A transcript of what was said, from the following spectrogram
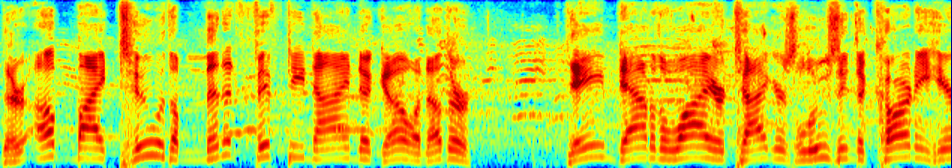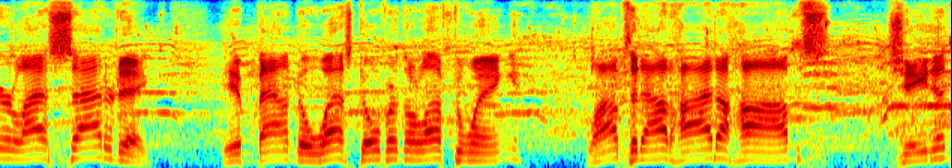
They're up by two with a minute 59 to go. Another Game down to the wire. Tigers losing to Kearney here last Saturday. Inbound to West over in the left wing. Lobs it out high to Hobbs. Jaden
